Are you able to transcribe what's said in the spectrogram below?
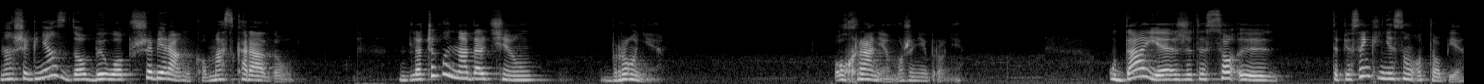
Nasze gniazdo było przebieranką, maskaradą. Dlaczego nadal cię bronię? Ochraniam, może nie bronię. Udaję, że te, so, y, te piosenki nie są o tobie.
